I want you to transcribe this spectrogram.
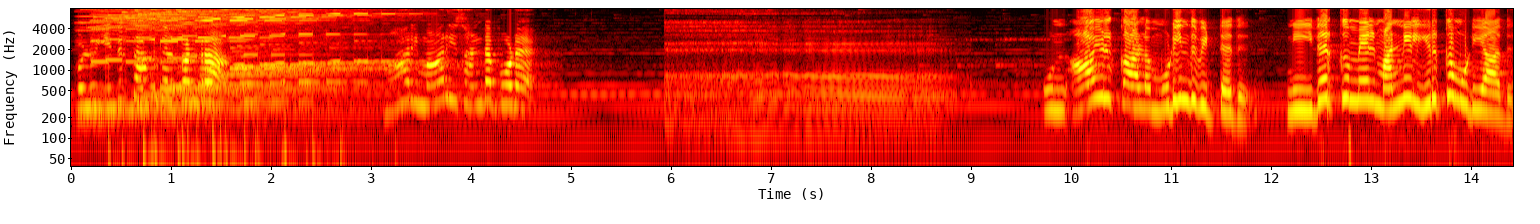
இவளும் எதிர்த்தாக்குதல் பண்றா. மாறி மாறி சண்டை போட. உன் ஆயுள் காலம் முடிந்து விட்டது நீ இதற்கு மேல் மண்ணில் இருக்க முடியாது.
